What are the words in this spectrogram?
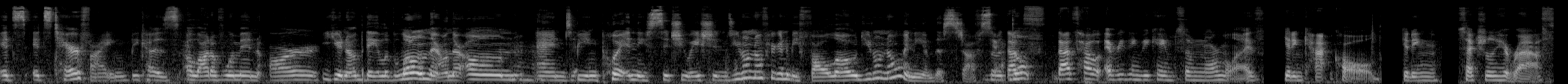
It's it's terrifying because a lot of women are, you know, they live alone, they're on their own Mm-hmm. and being put in these situations. You don't know if you're going to be followed. You don't know any of this stuff. So don't that's that's how everything became so normalized. Getting catcalled, getting sexually harassed.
